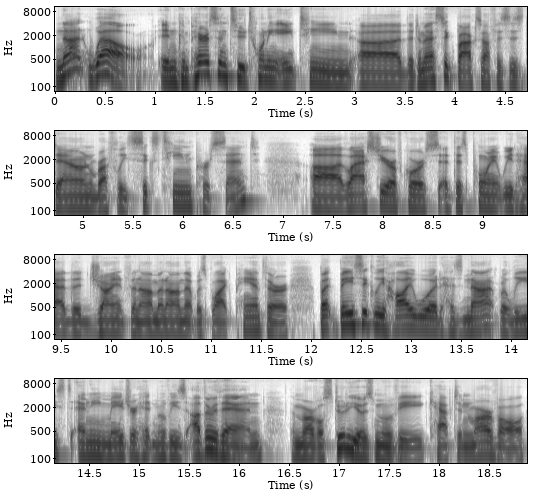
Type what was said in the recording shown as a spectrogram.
Not well. In comparison to 2018, uh, the domestic box office is down roughly 16%. Uh, last year, of course, at this point, we'd had the giant phenomenon that was Black Panther. But basically, Hollywood has not released any major hit movies other than the Marvel Studios movie, Captain Marvel,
